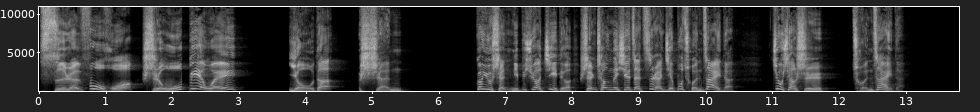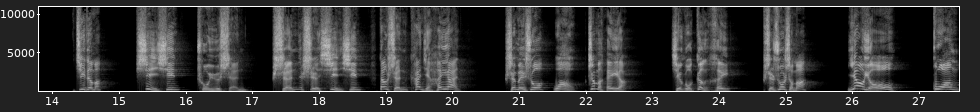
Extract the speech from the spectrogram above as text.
死人复活，使无变为有的神。关于神，你必须要记得，神称那些在自然界不存在的，就像是存在的。记得吗？信心出于神，神是信心。当神看见黑暗，神没说：“哇哦，这么黑呀！”结果更黑。神说什么？要有光。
